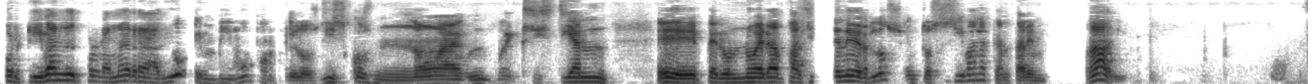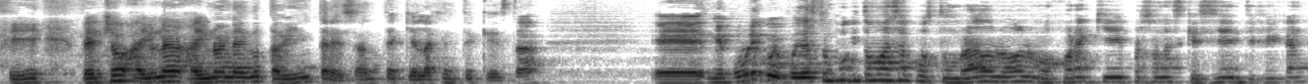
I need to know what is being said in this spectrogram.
porque iban el programa de radio en vivo, porque los discos no existían, eh, pero no era fácil tenerlos, entonces iban a cantar en radio. Sí, de hecho hay una, hay una anécdota bien interesante aquí a la gente que está, eh, mi público pues ya está un poquito más acostumbrado, ¿no? A lo mejor aquí hay personas que se identifican.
